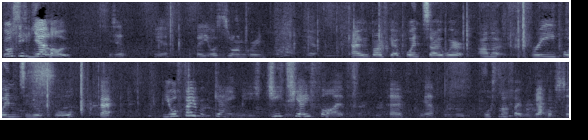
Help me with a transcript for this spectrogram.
Yours is yellow. Is it? Yeah. Okay, yours is lime green. Yeah. Okay, we both get a point, so we're I'm at three points and you're at four. Okay. Your favourite game is GTA Five. Okay. Yeah. What's my favourite Black? Ops 2.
